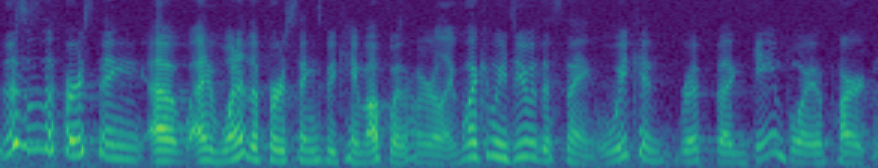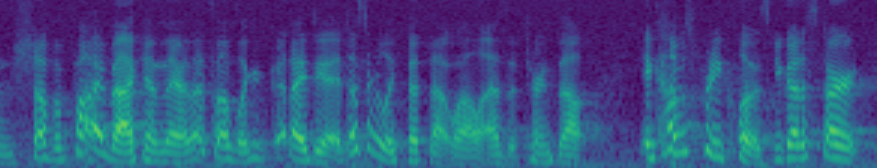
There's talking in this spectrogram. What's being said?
This is the first thing, uh, I, one of the first things we came up with when we were like, what can we do with this thing? We can rip a Game Boy apart and shove a pie back in there. That sounds like a good idea. It doesn't really fit that well, as it turns out. It comes pretty close. You gotta start,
